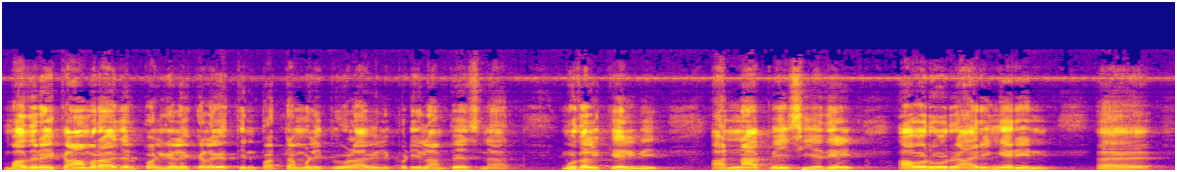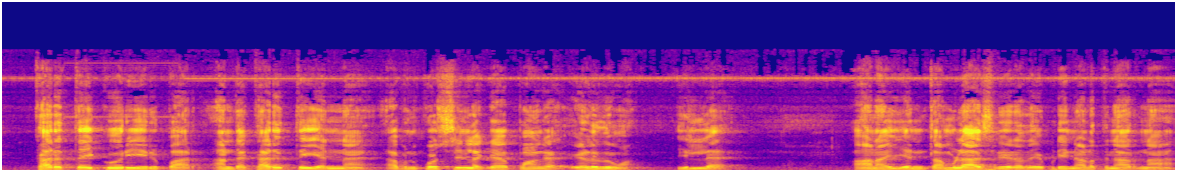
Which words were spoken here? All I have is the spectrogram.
மதுரை காமராஜர் பல்கலைக்கழகத்தின் பட்டமளிப்பு விழாவில் இப்படிலாம் பேசினார். முதல் கேள்வி அண்ணா பேசியதில் அவர் ஒரு அறிஞரின் கருத்தை கூறியிருப்பார். அந்த கருத்து என்ன? அப்படின்னு கொஸ்டினில் கேட்பாங்க எழுதுவான். இல்லை. ஆனால் என் தமிழாசிரியர் அதை எப்படி நடத்தினார்னா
